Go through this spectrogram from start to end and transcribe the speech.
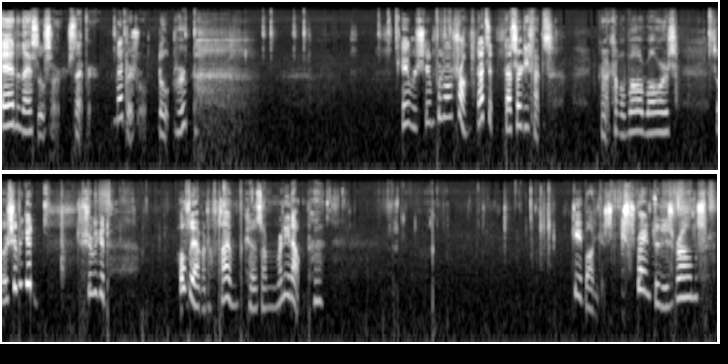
And a nice little. Sniper. Snipers don't hurt. And we're just gonna put on strong. That's it. That's our defense. Got a couple more ballers. So it should be good. Should be good. Hopefully I have enough time because I'm running out. Keep on just spraying through these rounds.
